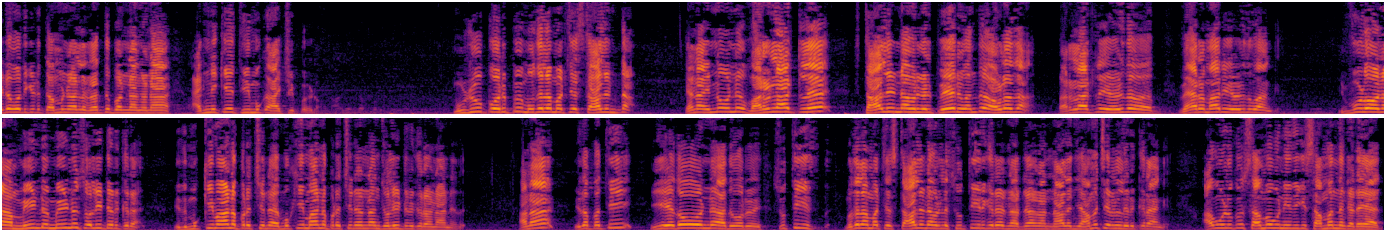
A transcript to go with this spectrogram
இடஒதுக்கீடு தமிழ்நாட்டில் ரத்து பண்ணாங்கன்னா அன்னைக்கே திமுக ஆட்சி போயிடும். முழு பொறுப்பு முதலமைச்சர் ஸ்டாலின் தான். ஏன்னா இன்னொன்னு வரலாற்றுல ஸ்டாலின் அவர்கள் பேர் வந்து அவ்வளவுதான். வரலாற்றுல எழுத வேற மாதிரி எழுதுவாங்க. இவ்வளோ நான் மீண்டும் மீண்டும் சொல்லிட்டு இருக்கிறேன். இது முக்கியமான பிரச்சனை முக்கியமான பிரச்சனை நான் சொல்லிட்டு இருக்கிறேன் நான் இது. ஆனா இதை பத்தி ஏதோ ஒண்ணு அது ஒரு சுத்தி முதலமைச்சர் ஸ்டாலின் அவர்களை சுத்தி இருக்கிற நாலஞ்சு அமைச்சர்கள் இருக்கிறாங்க. அவங்களுக்கும் சமூக நீதிக்கு சம்பந்தம் கிடையாது.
